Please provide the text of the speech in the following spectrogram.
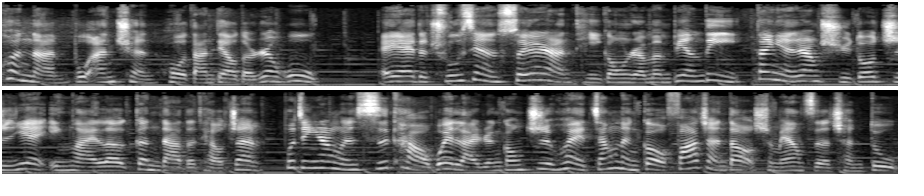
困难、不安全或单调的任务。AI 的出现虽然提供人们便利，但也让许多职业迎来了更大的挑战，不禁让人思考未来人工智慧将能够发展到什么样子的程度。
